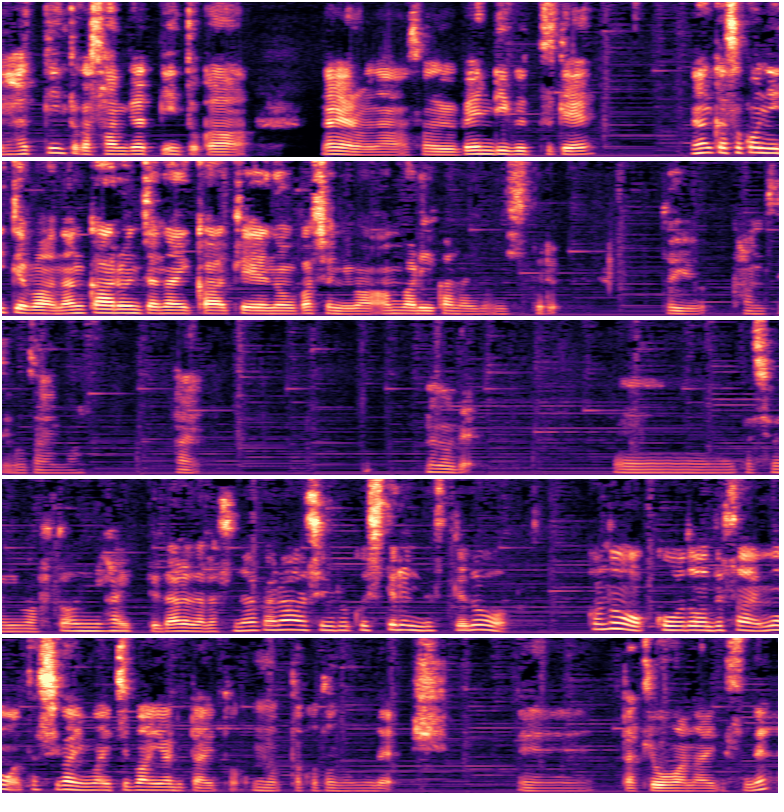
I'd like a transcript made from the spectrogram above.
100均とか300均とか、なんやろうな、そういう便利グッズ系なんかそこに行けばなんかあるんじゃないか系の場所にはあんまり行かないようにしてるという感じでございます。はい。なので、えー、私は今布団に入ってダラダラしながら収録してるんですけど、この行動でさえも私が今一番やりたいと思ったことなので、えー、妥協はないですね。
